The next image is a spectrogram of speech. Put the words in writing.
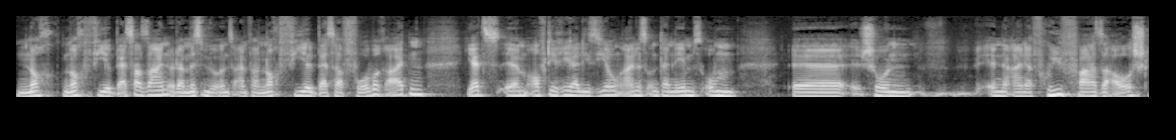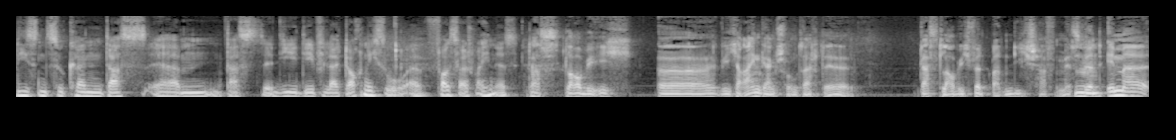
noch, noch viel besser sein oder müssen wir uns einfach noch viel besser vorbereiten jetzt ähm, auf die Realisierung eines Unternehmens, um äh, schon in einer Frühphase ausschließen zu können, dass, ähm, dass die Idee vielleicht doch nicht so erfolgsversprechend ist? Das glaube ich, äh, wie ich eingangs schon sagte, das glaube ich, wird man nie schaffen. Es wird immer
